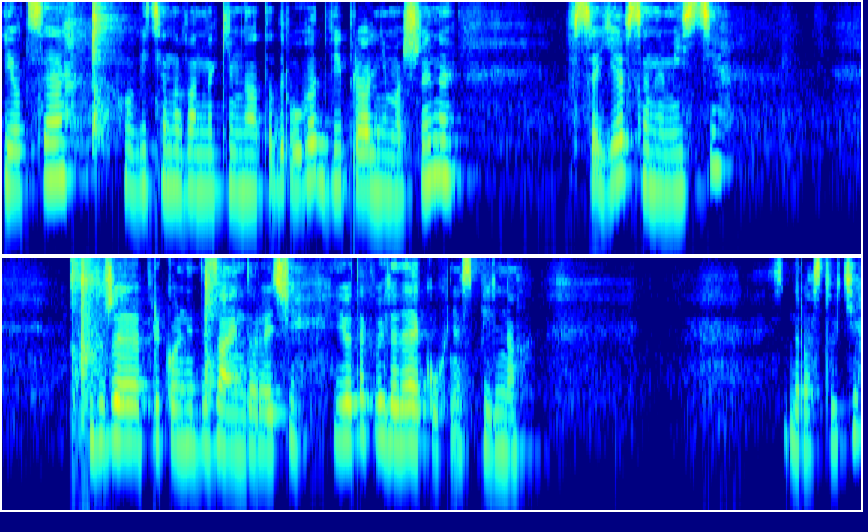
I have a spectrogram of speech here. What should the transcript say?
І оце обіцяна ванна кімната, друга, дві пральні машини. Все є, все на місці. Дуже прикольний дизайн, до речі. І отак виглядає кухня спільна. Здравствуйте.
